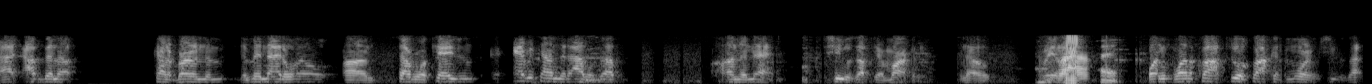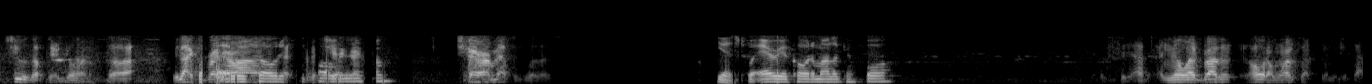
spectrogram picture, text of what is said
I, I've been up kind of burning the, the midnight oil on several occasions. Every time that I was up on the net, she was up there marketing. You know, I like Right. one one o'clock, two o'clock in the morning, she was up, she was up there doing it. So uh, we like to bring her on, code share, her- share her message with us. Yes. What area code am I looking for? Let's see. I, you know what, brother? Hold on one second. Let me get that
